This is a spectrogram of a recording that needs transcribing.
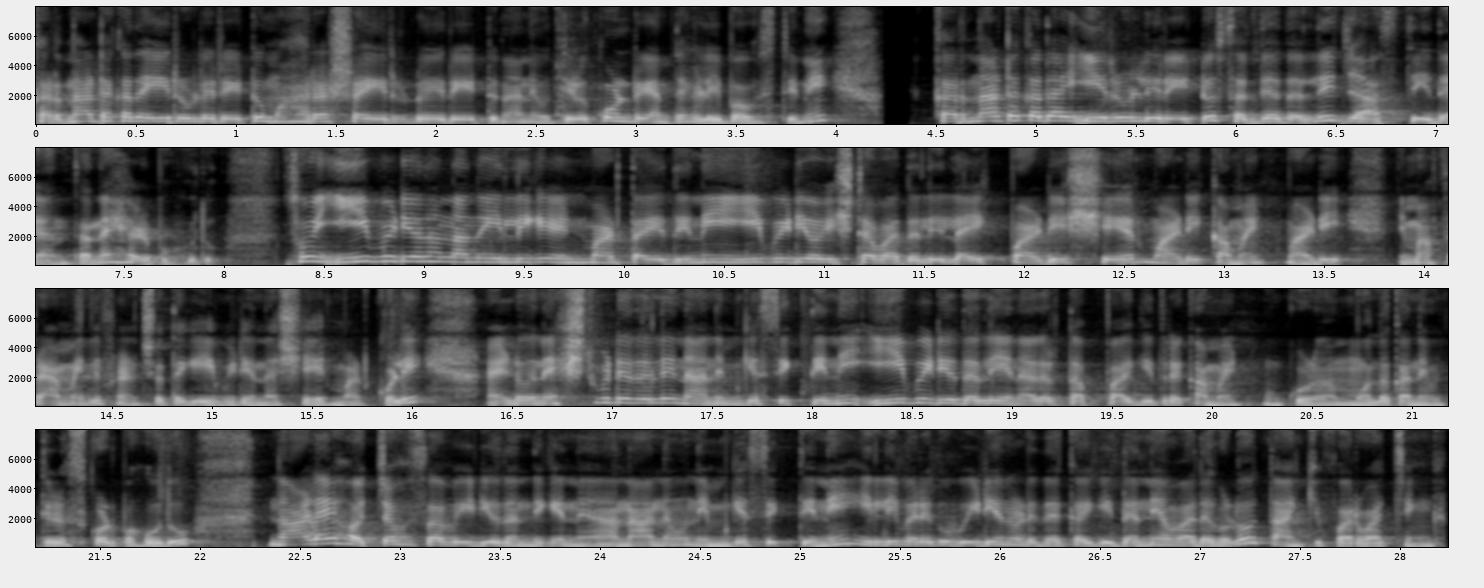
ಕರ್ನಾಟಕದ ಈರುಳ್ಳಿ ರೇಟು ಮಹಾರಾಷ್ಟ್ರ ಈರುಳ್ಳಿ ರೇಟನ್ನ ನೀವು ತಿಳ್ಕೊಂಡ್ರಿ ಅಂತ ಹೇಳಿ ಭಾವಿಸ್ತೀನಿ. ಕರ್ನಾಟಕದ ಈರುಳ್ಳಿ ರೇಟು ಸದ್ಯದಲ್ಲಿ ಜಾಸ್ತಿ ಇದೆ ಅಂತಲೇ ಹೇಳಬಹುದು. ಸೊ ಈ ವಿಡಿಯೋನ ನಾನು ಇಲ್ಲಿಗೆ ಎಂಡ್ ಮಾಡ್ತಾ ಇದ್ದೀನಿ. ಈ ವಿಡಿಯೋ ಇಷ್ಟವಾದಲ್ಲಿ ಲೈಕ್ ಮಾಡಿ ಶೇರ್ ಮಾಡಿ ಕಮೆಂಟ್ ಮಾಡಿ. ನಿಮ್ಮ ಫ್ಯಾಮಿಲಿ ಫ್ರೆಂಡ್ಸ್ ಜೊತೆಗೆ ಈ ವಿಡಿಯೋನ ಶೇರ್ ಮಾಡ್ಕೊಳ್ಳಿ. ಆ್ಯಂಡ್ ನೆಕ್ಸ್ಟ್ ವಿಡಿಯೋದಲ್ಲಿ ನಾನು ನಿಮಗೆ ಸಿಗ್ತೀನಿ. ಈ ವಿಡಿಯೋದಲ್ಲಿ ಏನಾದರೂ ತಪ್ಪಾಗಿದ್ದರೆ ಕಮೆಂಟ್ ಮೂಲಕ ನೀವು ತಿಳಿಸ್ಕೊಡ್ಬಹುದು. ನಾಳೆ ಹೊಸ ಹೊಸ ವಿಡಿಯೋದೊಂದಿಗೆ ನಾನು ನಿಮಗೆ ಸಿಗ್ತೀನಿ. ಇಲ್ಲಿವರೆಗೂ ವಿಡಿಯೋ ನೋಡಿದ್ದಕ್ಕಾಗಿ ಧನ್ಯವಾದಗಳು. ಥ್ಯಾಂಕ್ ಯು ಫಾರ್ ವಾಚಿಂಗ್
